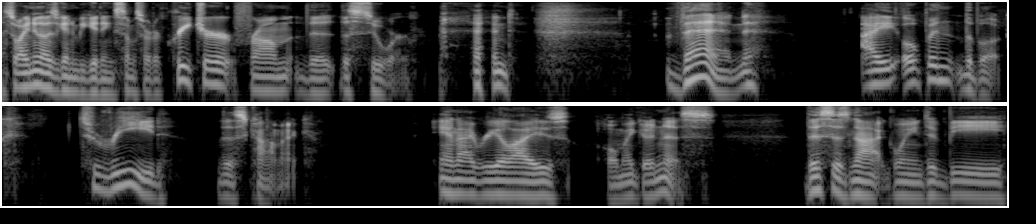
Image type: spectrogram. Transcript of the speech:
So I knew I was going to be getting some sort of creature from the the sewer, and then I open the book to read this comic. And I realize, oh my goodness, this is not going to be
